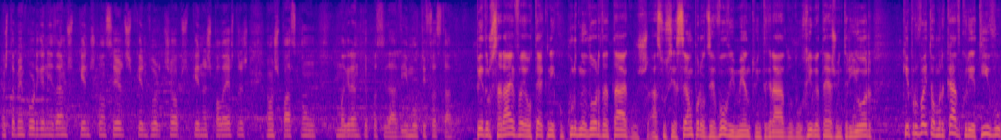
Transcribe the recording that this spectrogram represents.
mas também para organizarmos pequenos concertos, pequenos workshops, pequenas palestras. É um espaço com uma grande capacidade e multifacetado. Pedro Saraiva é o técnico coordenador da TAGOS, a Associação para o Desenvolvimento Integrado do Ribatejo Interior, que aproveita o mercado criativo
